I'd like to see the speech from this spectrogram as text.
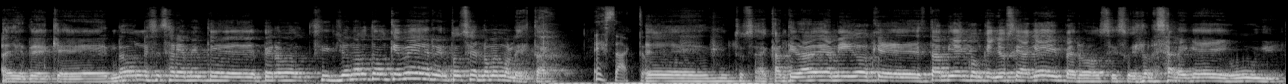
de que no necesariamente, pero si yo no lo tengo que ver, entonces no me molesta. Exacto. Eh, entonces, cantidad de amigos que están bien con que yo sea gay, pero si su hijo le sale gay, uy.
